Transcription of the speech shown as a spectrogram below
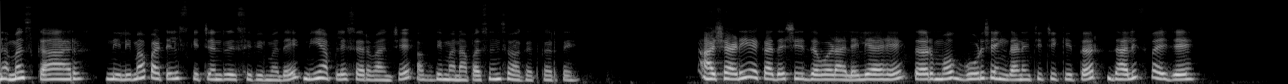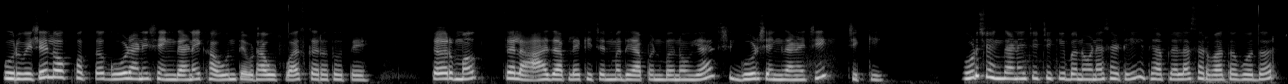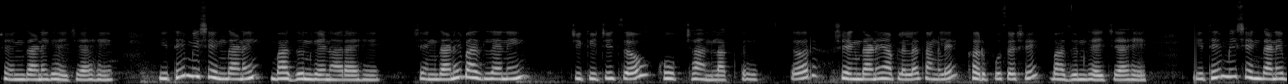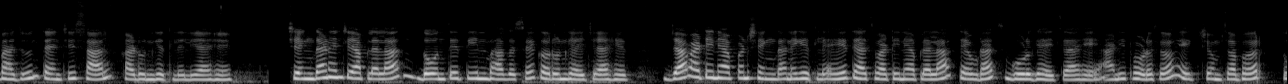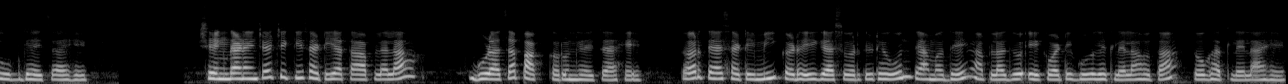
नमस्कार. निलिमा पाटील्स किचन रेसिपीमध्ये मी आपले सर्वांचे अगदी मनापासून स्वागत करते. आषाढी एकादशी जवळ आलेली आहे तर मग गूळ शेंगदाण्याची चिकी तर झालीच पाहिजे. पूर्वीचे लोक फक्त गूळ आणि शेंगदाणे खाऊन तेवढा उपवास करत होते. तर मग चला आज आपल्या किचनमध्ये आपण बनवूया श- गूळ शेंगदाण्याची चिक्की. गूळ शेंगदाण्याची चिक्की बनवण्यासाठी इथे आपल्याला सर्वात अगोदर शेंगदाणे घ्यायचे आहे. इथे मी शेंगदाणे भाजून घेणार आहे. शेंगदाणे भाजल्याने चिकीची चव खूप छान लागते. तर शेंगदाणे आपल्याला चांगले खरपूस असे भाजून घ्यायचे आहे. इथे मी शेंगदाणे भाजून त्यांची साल काढून घेतलेली आहे. शेंगदाण्यांचे आपल्याला दोन ते तीन भाग असे करून घ्यायचे आहेत. ज्या वाटीने आपण शेंगदाणे घेतले आहे त्याच वाटीने आपल्याला तेवढाच गूळ घ्यायचा आहे आणि थोडंसं एक चमचाभर तूप घ्यायचं आहे. शेंगदाण्यांच्या चिकीसाठी आता आपल्याला गुळाचा पाक करून घ्यायचा आहे. तर त्यासाठी मी कढई गॅसवरती ठेवून त्यामध्ये आपला जो एक वाटी गूळ घेतलेला होता तो घातलेला आहे.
